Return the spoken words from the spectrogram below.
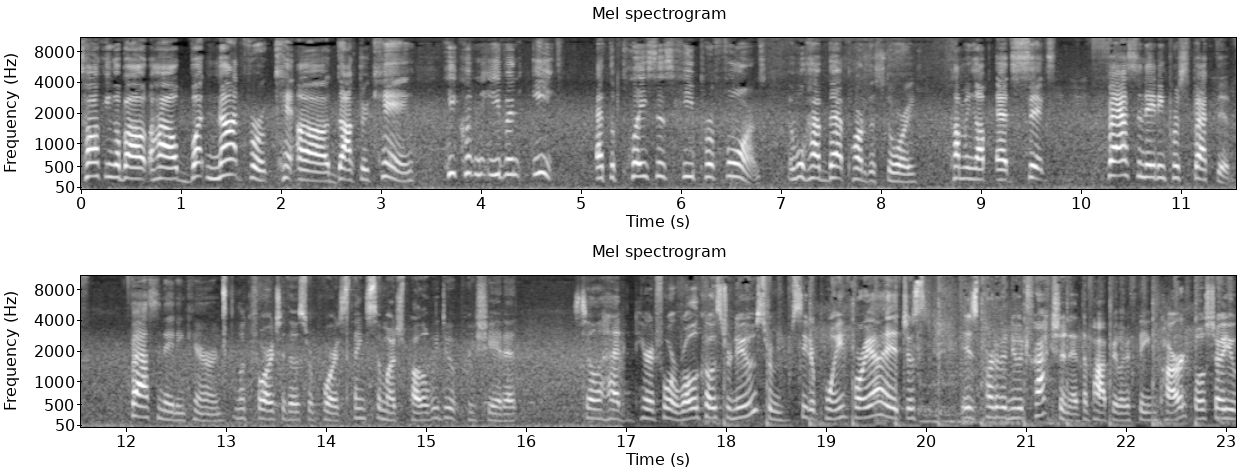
talking about how, but not for uh, Dr. King, he couldn't even eat at the places he performs. And we'll have that part of the story coming up at 6. Fascinating perspective. Fascinating, Karen. Look forward to those reports. Thanks so much, Paula. We do appreciate it. Still ahead here at 4. Roller coaster news from Cedar Point for you. It just is part of a new attraction at the popular theme park. We'll show you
